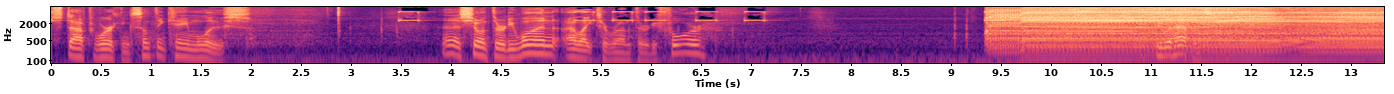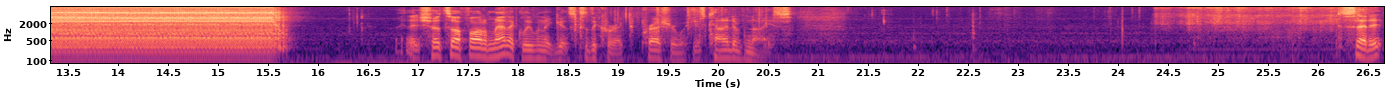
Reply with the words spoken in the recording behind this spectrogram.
stopped working. Something came loose. And it's showing 31. I like to run 34. See what happens. And it shuts off automatically when it gets to the correct pressure, which is kind of nice. Set it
